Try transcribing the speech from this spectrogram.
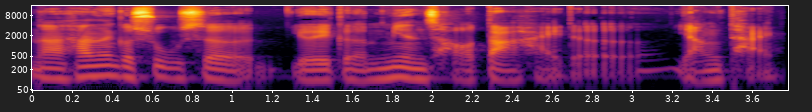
那他那个宿舍有一个面朝大海的阳台，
